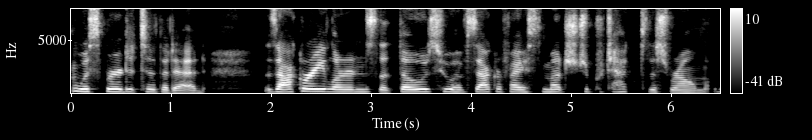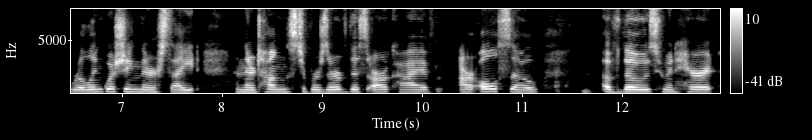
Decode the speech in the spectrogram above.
whispered to the dead. Zachary learns that those who have sacrificed much to protect this realm, relinquishing their sight and their tongues to preserve this archive, are also of those who inherit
